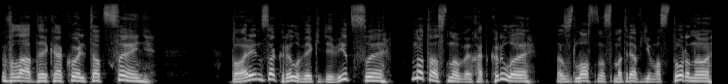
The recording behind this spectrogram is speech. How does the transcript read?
«Владыка Кольта Цень!» Парень закрыл веки девицы, но та снова их открыла, злостно смотря в его сторону.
